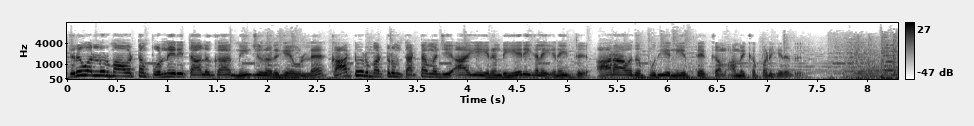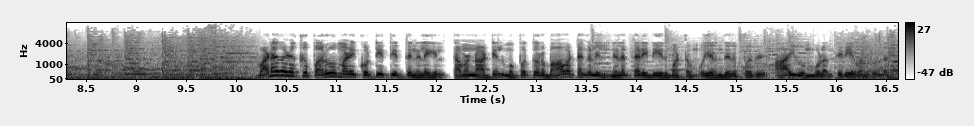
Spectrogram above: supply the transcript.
திருவள்ளூர் மாவட்டம் பொன்னேரி தாலுகா மீஞ்சூர் அருகே உள்ள காட்டூர் மற்றும் தட்டமஞ்சி ஆகிய இரண்டு ஏரிகளை இணைத்து ஆறாவது புதிய நீர்த்தேக்கம் அமைக்கப்படுகிறது. வடகிழக்கு பருவமழை கொட்டி தீர்த்த நிலையில் தமிழ்நாட்டில் முப்பத்தொரு மாவட்டங்களில் நிலத்தடி நீர்மட்டம் உயர்ந்திருப்பது ஆய்வு மூலம் தெரியவந்துள்ளது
